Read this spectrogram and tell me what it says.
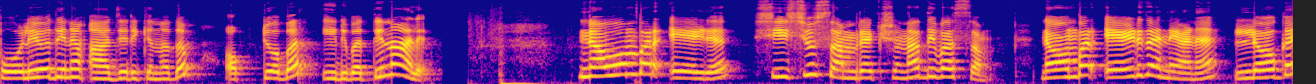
പോളിയോ ദിനം ആചരിക്കുന്നതും ഒക്ടോബർ ഇരുപത്തിനാല്. നവംബർ ഏഴ് ശിശു സംരക്ഷണ ദിവസം. നവംബർ ഏഴ് തന്നെയാണ് ലോക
